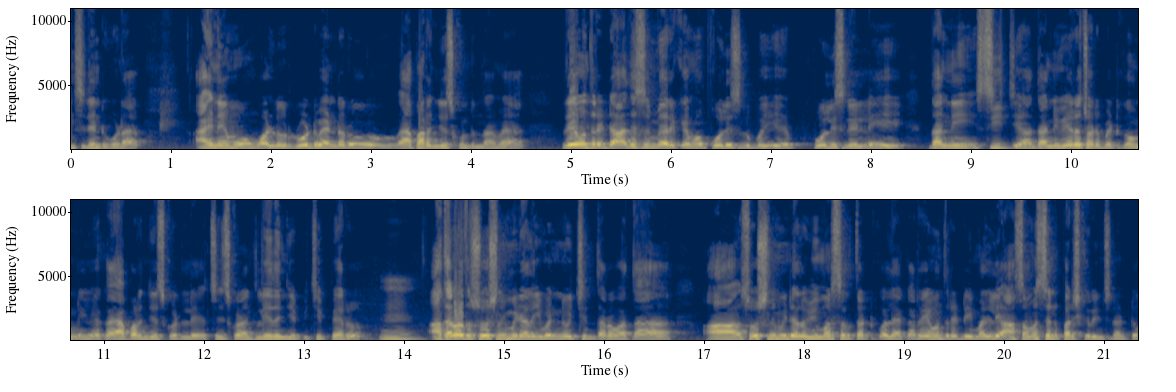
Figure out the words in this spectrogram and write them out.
ఇన్సిడెంట్ కూడా ఆయనేమో వాళ్ళు రోడ్డు వెండరు వ్యాపారం చేసుకుంటుందామె రేవంత్ రెడ్డి ఆదేశం మేరకేమో పోలీసులు పోయి పోలీసులు వెళ్ళి దాన్ని సీజ్ దాన్ని వేరే చోట పెట్టుకొని ఇక వ్యాపారం చేసుకోవట్లే చేసుకోవడానికి లేదని చెప్పి చెప్పారు. ఆ తర్వాత సోషల్ మీడియాలో ఇవన్నీ వచ్చిన తర్వాత ఆ సోషల్ మీడియాలో విమర్శలు తట్టుకోలేక రేవంత్ రెడ్డి మళ్ళీ ఆ సమస్యను పరిష్కరించినట్టు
